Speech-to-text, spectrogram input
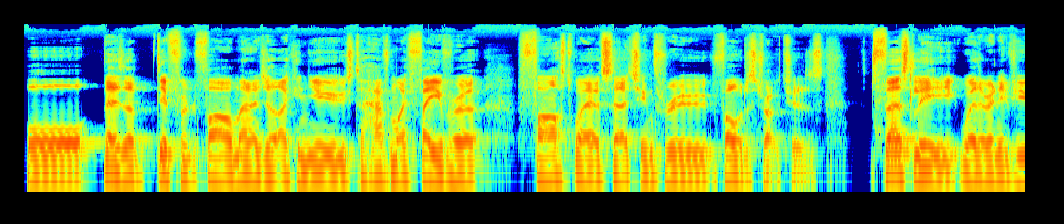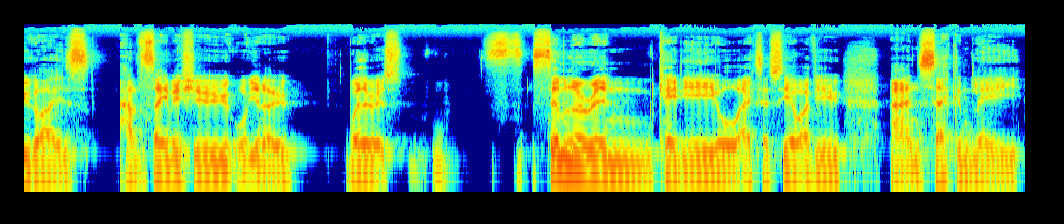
or there's a different file manager that I can use to have my favorite fast way of searching through folder structures. Firstly, whether any of you guys have the same issue, or, you know, whether it's similar in KDE or XFCE or what have you? And secondly,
